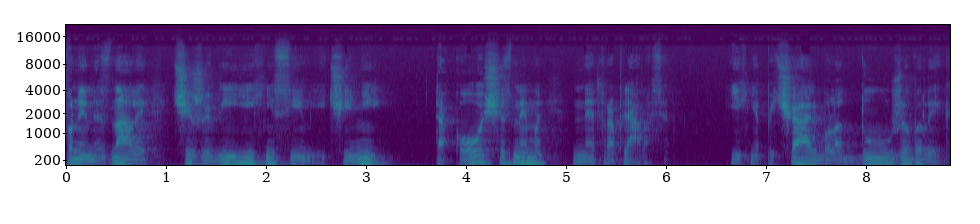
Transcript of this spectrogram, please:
Вони не знали, чи живі їхні сім'ї, чи ні. Такого ще з ними не траплялося. Їхня печаль була дуже велика.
